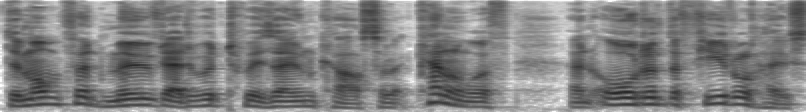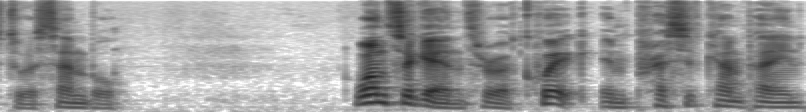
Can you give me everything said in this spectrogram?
De Montfort moved Edward to his own castle at Kenilworth and ordered the feudal host to assemble. Once again, through a quick, impressive campaign,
